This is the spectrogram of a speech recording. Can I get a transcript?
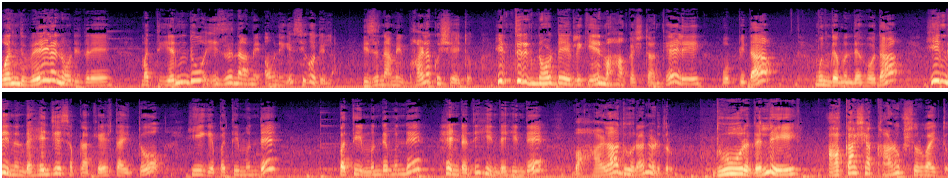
ಒಂದು ವೇಳೆ ನೋಡಿದರೆ ಮತ್ತೆ ಎಂದೂ ಇಜನಾಮಿ ಅವನಿಗೆ ಸಿಗೋದಿಲ್ಲ. ಇಜನಾಮಿಗೆ ಬಹಳ ಖುಷಿಯಾಯಿತು ಹಿಂತಿರುಗಿ ನೋಡದೆ ಇರ್ಲಿಕ್ಕೆ ಏನು ಮಹಾ ಕಷ್ಟ ಅಂತ ಹೇಳಿ ಒಪ್ಪಿದ. ಮುಂದೆ ಮುಂದೆ ಹೋದ. ಹಿಂದಿನಿಂದ ಹೆಜ್ಜೆ ಸಪ್ಪಳ ಕೇಳ್ತಾ ಇತ್ತು. ಹೀಗೆ ಪತಿ ಮುಂದೆ ಪತಿ ಮುಂದೆ ಮುಂದೆ, ಹೆಂಡತಿ ಹಿಂದೆ ಹಿಂದೆ ಬಹಳ ದೂರ ನಡೆದ್ರು. ದೂರದಲ್ಲಿ ಆಕಾಶ ಕಾಣೋಕೆ ಶುರುವಾಯಿತು.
